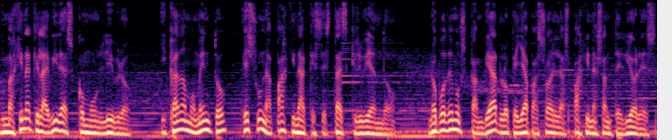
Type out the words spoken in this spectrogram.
Imagina que la vida es como un libro y cada momento es una página que se está escribiendo. No podemos cambiar lo que ya pasó en las páginas anteriores,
